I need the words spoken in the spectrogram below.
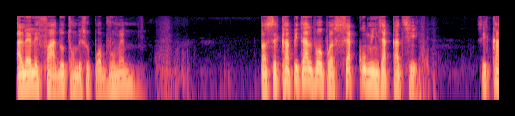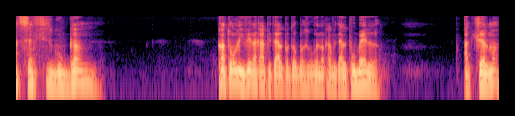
Allez les fardeaux tomber sous propre vous-même. Parce que capitale Port-au-Prince, chaque commune, chaque quartier, c'est 4, 5, 6 gangs. Quand on arrive dans la capitale Port-au-Prince, on dans la capitale poubelle. Actuellement,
